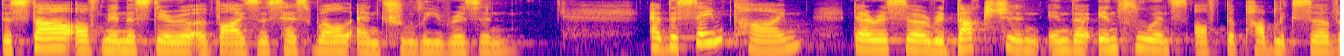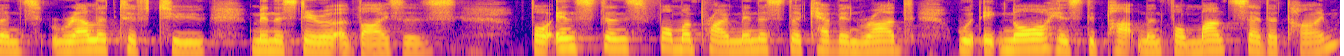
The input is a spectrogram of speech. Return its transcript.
The star of ministerial advisors has well and truly risen. At the same time, there is a reduction in the influence of the public servants relative to ministerial advisors. For instance, former Prime Minister Kevin Rudd would ignore his department for months at a time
